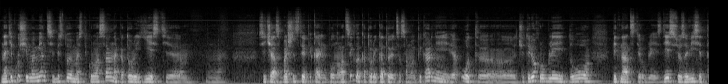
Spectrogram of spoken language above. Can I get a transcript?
На текущий момент себестоимость круассана, который есть э, сейчас в большинстве пекарен полного цикла, который готовится самой пекарней, э, от 4 э, рублей до 15 рублей. Здесь все зависит,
